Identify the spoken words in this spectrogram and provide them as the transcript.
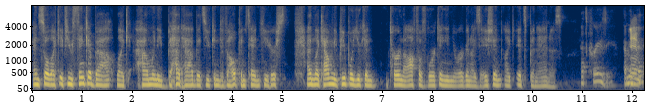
and so like if you think about like how many bad habits you can develop in 10 years and like how many people you can turn off of working in your organization like it's bananas that's crazy i mean and,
